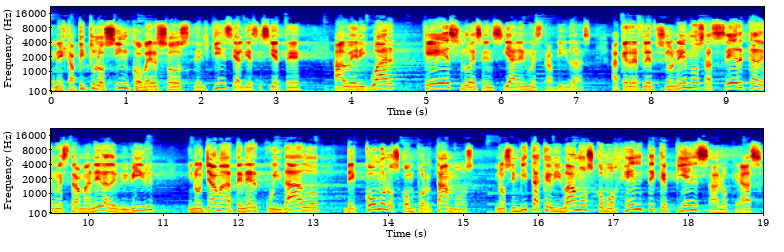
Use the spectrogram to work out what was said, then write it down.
en el capítulo 5, versos del 15 al 17, a averiguar qué es lo esencial en nuestras vidas, a que reflexionemos acerca de nuestra manera de vivir y nos llama a tener cuidado de cómo nos comportamos y nos invita a que vivamos como gente que piensa lo que hace,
